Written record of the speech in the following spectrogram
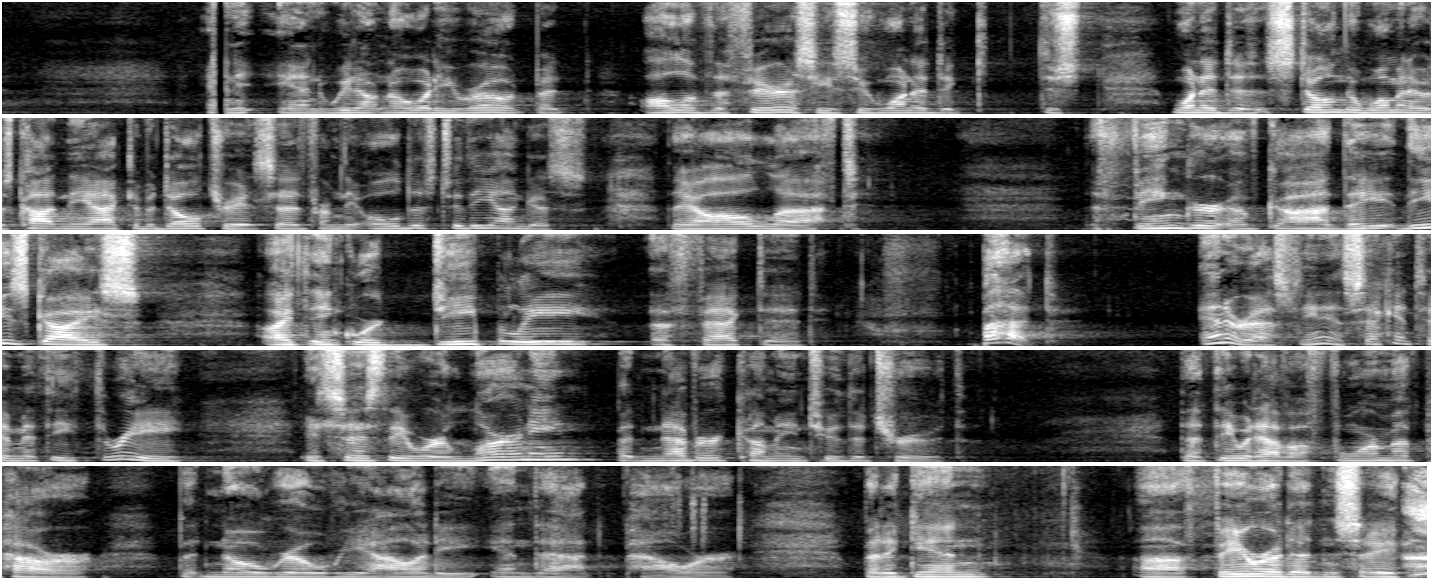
And, and we don't know what he wrote, but all of the Pharisees who wanted to just wanted to stone the woman who was caught in the act of adultery, it said, from the oldest to the youngest, they all left. The finger of God. They, these guys I think, were deeply affected. But interesting, in 2 Timothy 3, it says they were learning but never coming to the truth. That they would have a form of power but no real reality in that power. But again, uh, Pharaoh doesn't say,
